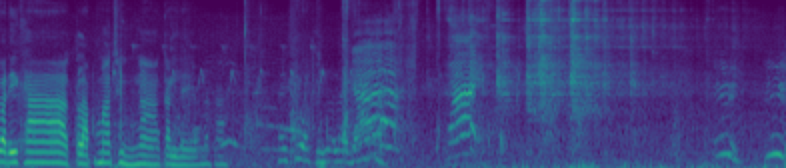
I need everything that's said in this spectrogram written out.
สวัสดีค่ะ กลับมาถึงนากันแล้วนะคะให้ช่วยถืออะไรบ้างไม่อืมอืม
